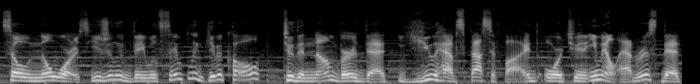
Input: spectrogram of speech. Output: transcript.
So no worries, usually they will simply give a call to the number that you have specified or to an email address that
